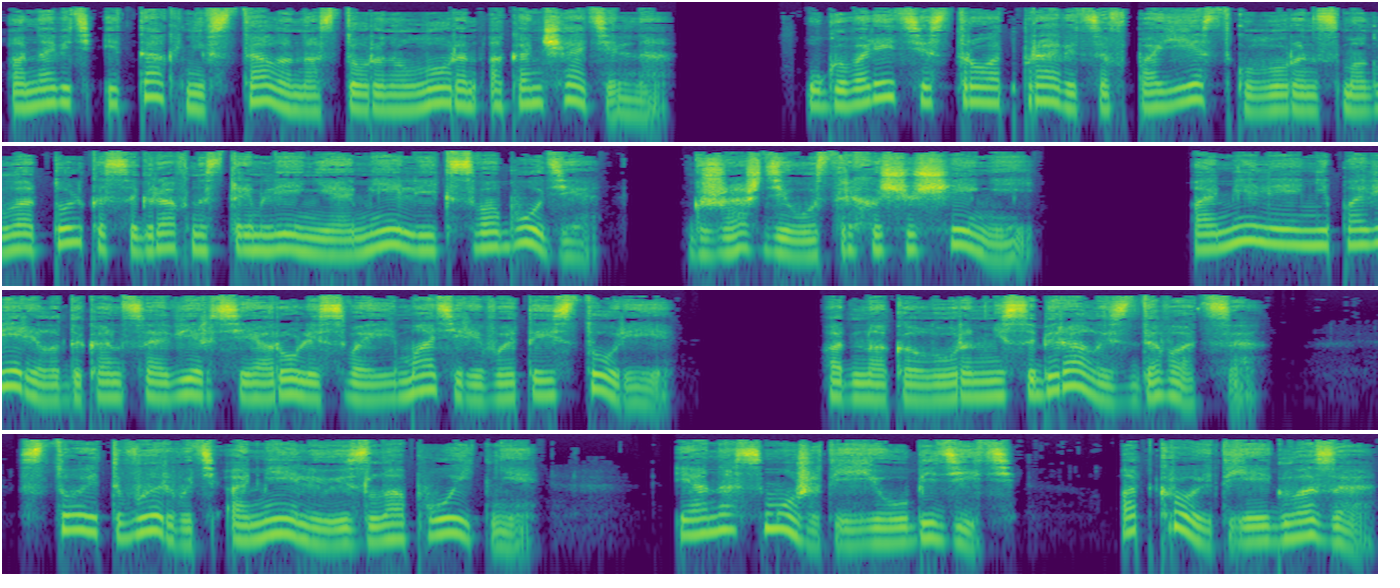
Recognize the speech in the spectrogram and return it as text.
Она ведь и так не встала на сторону Лорен окончательно. Уговорить сестру отправиться в поездку Лорен смогла только сыграв на стремление Амелии к свободе, к жажде острых ощущений. Амелия не поверила до конца версии о роли своей матери в этой истории. Однако Лорен не собиралась сдаваться. Стоит вырвать Амелию из лап Уитни, и она сможет ее убедить, откроет ей глаза.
